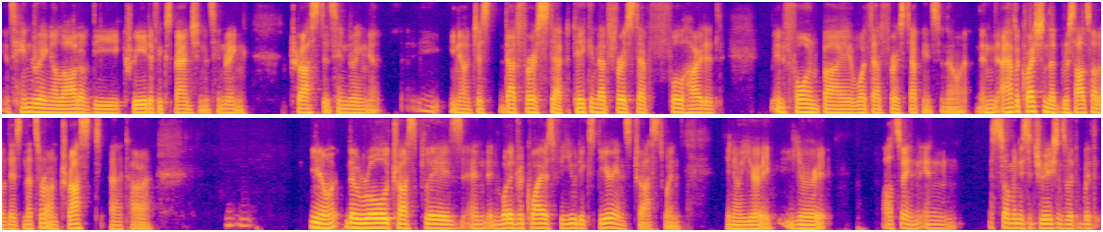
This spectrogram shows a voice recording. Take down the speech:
It's hindering a lot of the creative expansion. It's hindering trust. It's hindering you know just that first step taking that first step full hearted informed by what that first step needs to know. And i have a question that results out of this and that's around trust uh, tara. You know the role trust plays and, and what it requires for you to experience trust when you know you're you're also in in so many situations with with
